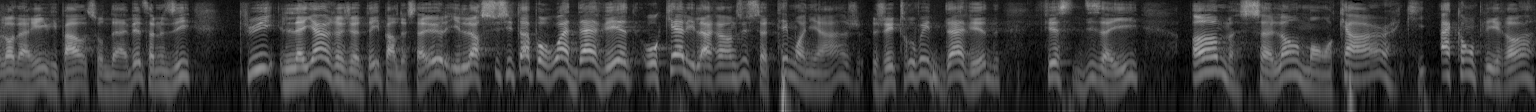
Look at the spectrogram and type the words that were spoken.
là on arrive, il parle sur David, ça nous dit Puis, l'ayant rejeté, il parle de Saül, il leur suscita pour roi David, auquel il a rendu ce témoignage J'ai trouvé David, fils d'Isaïe, homme selon mon cœur, qui accomplira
